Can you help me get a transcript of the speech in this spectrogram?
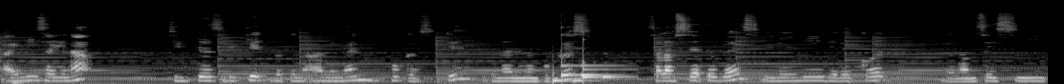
Ini saya nak cerita sedikit berkenaan dengan fokus. Okey, berkenaan dengan fokus. Salam sejahtera guys. Video ini direkod dalam sesi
